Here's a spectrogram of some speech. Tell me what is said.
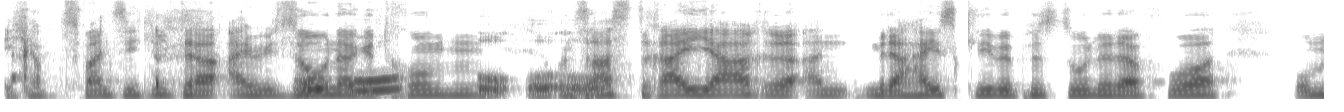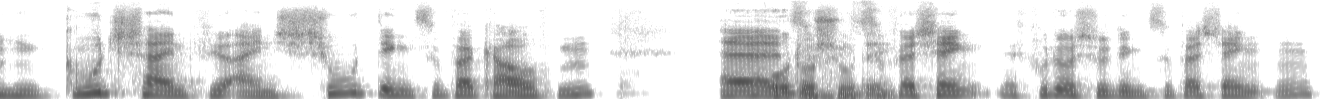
Ich habe 20 Liter Arizona oh, oh, getrunken oh, oh, und oh. saß drei Jahre an, mit der Heißklebepistole davor, um einen Gutschein für ein Shooting zu verkaufen. Äh, Fotoshooting. Zu, zu verschenken, Fotoshooting zu verschenken.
